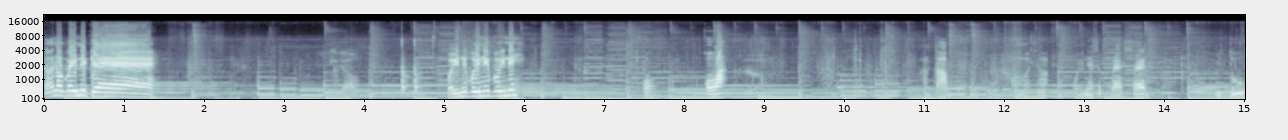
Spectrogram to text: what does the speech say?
tahun apa ini ke Oh ini, oh ini, oh ini. Oh, kowak. mantap masnya poinnya sekresek. Itu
